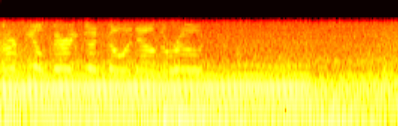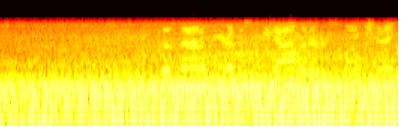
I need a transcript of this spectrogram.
Car feels very good going down the road does not appear the speedometer is functioning.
